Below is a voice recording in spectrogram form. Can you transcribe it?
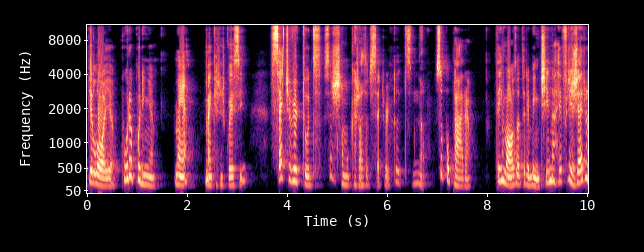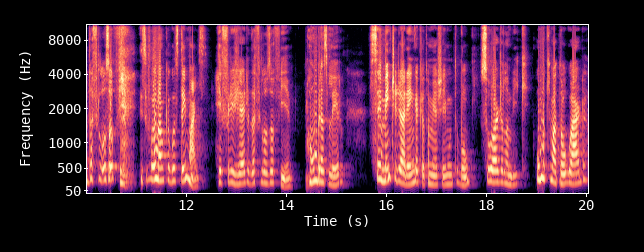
Pilóia. Pura purinha. Né? Né que a gente conhecia. Sete virtudes. Você já chamou cachaça de sete virtudes? Não. Supupara. Teimosa, trementina, refrigério da filosofia. Esse foi o nome que eu gostei mais. Refrigério da filosofia. Rum brasileiro. Semente de arenga, que eu também achei muito bom. Suor de alambique. Uma que matou o guarda.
